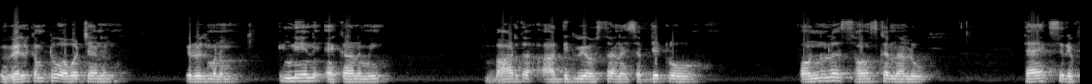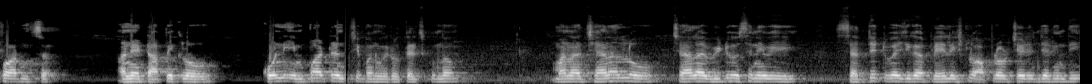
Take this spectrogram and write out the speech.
వెల్కమ్ టు అవర్ ఛానల్. ఈరోజు మనం ఇండియన్ ఎకానమీ భారత ఆర్థిక వ్యవస్థ అనే సబ్జెక్ట్లో పన్నుల సంస్కరణలు ట్యాక్స్ రిఫార్మ్స్ అనే టాపిక్లో కొన్ని ఇంపార్టెన్స్ మనం ఈరోజు తెలుసుకుందాం. మన ఛానల్లో చాలా వీడియోస్ అనేవి సబ్జెక్ట్ వైజ్గా ప్లేలిస్ట్లో అప్లోడ్ చేయడం జరిగింది.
